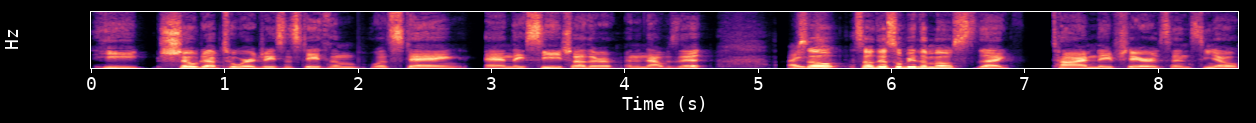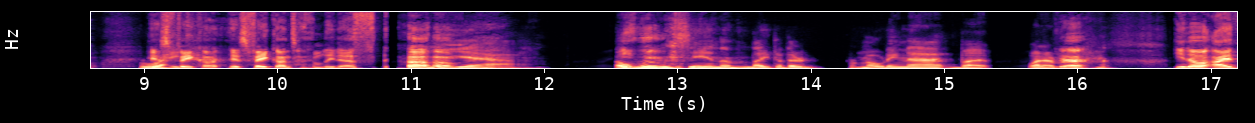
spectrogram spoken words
he showed up to where Jason Statham was staying, and they see each other, and then that was it. Right. So so this will be the most like time they've shared since you know his right. fake un- his fake untimely death. um, yeah. So weird seeing them like that they're promoting that, but whatever. Yeah. You know, I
